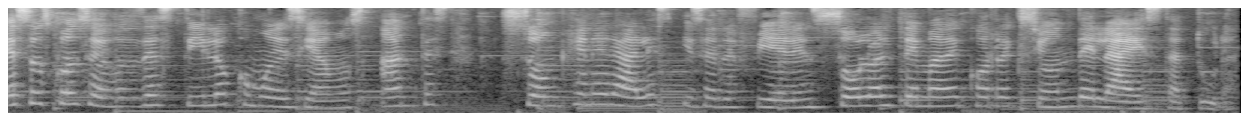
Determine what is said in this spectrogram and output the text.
Estos consejos de estilo, como decíamos antes, son generales y se refieren solo al tema de corrección de la estatura.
